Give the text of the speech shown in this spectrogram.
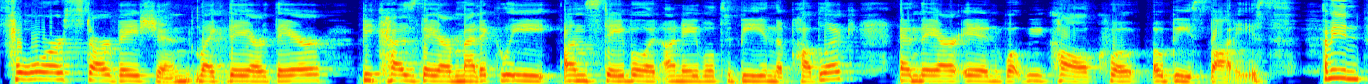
for starvation. Like they are there because they are medically unstable and unable to be in the public and they are in what we call quote obese bodies. I mean,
